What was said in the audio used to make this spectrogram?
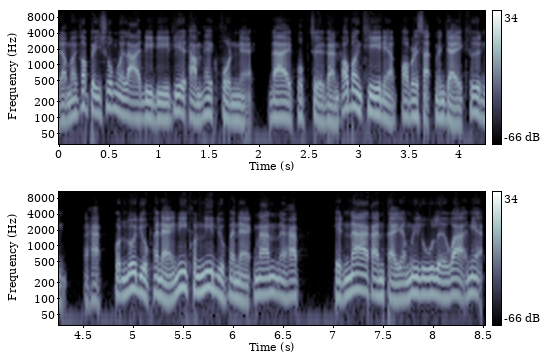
แต่มันก็เป็นช่วงเวลาดีๆ ที่จะทำให้คนเนี่ยได้พบเจอกันเพราะบางทีเนี่ยพอบริษัทมันใหญ่ขึ้นนะครับคนนู้นอยู่แผนกนี้คนนี้อยู่แผนกนั้นนะครับเห็นหน้ากันแต่ยังไม่รู้เลยว่าเนี่ย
